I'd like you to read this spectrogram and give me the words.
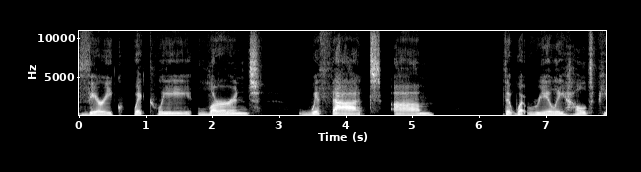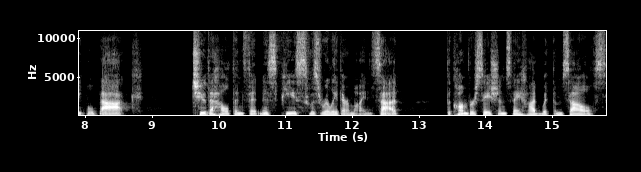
very quickly learned with that um, that what really held people back to the health and fitness piece was really their mindset, the conversations they had with themselves,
